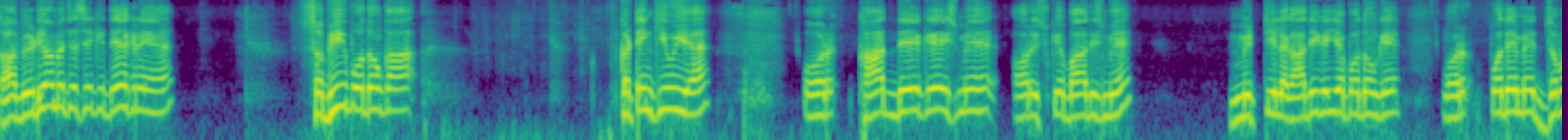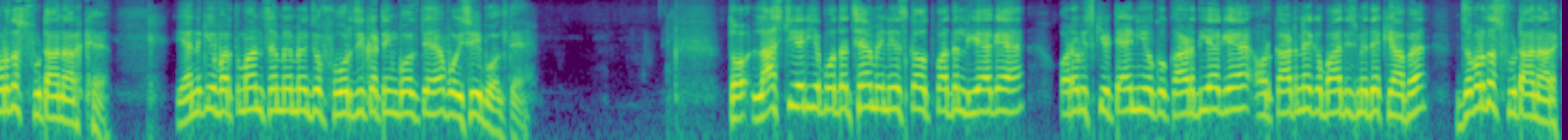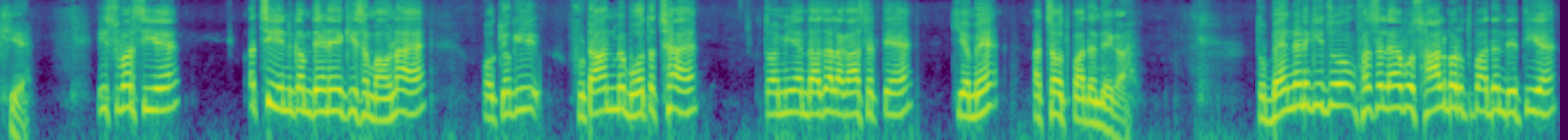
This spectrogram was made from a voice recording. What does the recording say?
तो आप वीडियो में जैसे कि देख रहे हैं, सभी पौधों का कटिंग की हुई है। और खाद दे के इसमें और इसके बाद इसमें मिट्टी लगा दी गई है पौधों के और पौधे में ज़बरदस्त फुटान आ रखा है। यानी कि वर्तमान समय में जो फोर जी कटिंग बोलते हैं, वो इसे ही बोलते हैं। तो लास्ट ईयर ये पौधा छः महीने इसका उत्पादन लिया गया है और अब इसकी टहनियों को काट दिया गया है और काटने के बाद इसमें देखिए यहाँ पर ज़बरदस्त फुटान आ रखी है। इस वर्ष ये अच्छी इनकम देने की संभावना है और क्योंकि फुटान में बहुत अच्छा है। तो हम ये अंदाज़ा लगा सकते हैं कि हमें अच्छा उत्पादन देगा। तो बैंगन की जो फ़सल है, वो साल भर उत्पादन देती है।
